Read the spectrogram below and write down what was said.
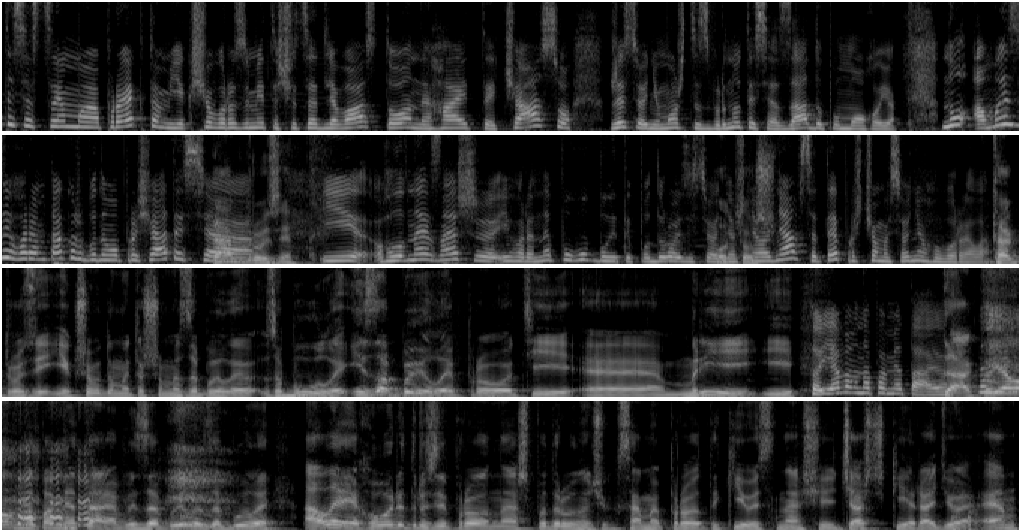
ознайомтеся з цим е, проектом. Якщо ви розумієте, що це для вас, то не гайте часу. Вже сьогодні можете звернутися за допомогою. Ну а ми з Ігорем також будемо прощатися. Так, друзі. І головне, знаєш, Ігоре, не погубити по дорозі сьогоднішнього Отож. дня все те, про що ми сьогодні говорили. Так, друзі, якщо ви думаєте, що ми забили, забули і забили про ті е, мрії і То я вам напам'ятаю. Так, то я вам напам'ятаю. Ви забили, забули. Але я говорю, друзі, про наш подаруночок, саме про такі ось наші чашечки Радіо М.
